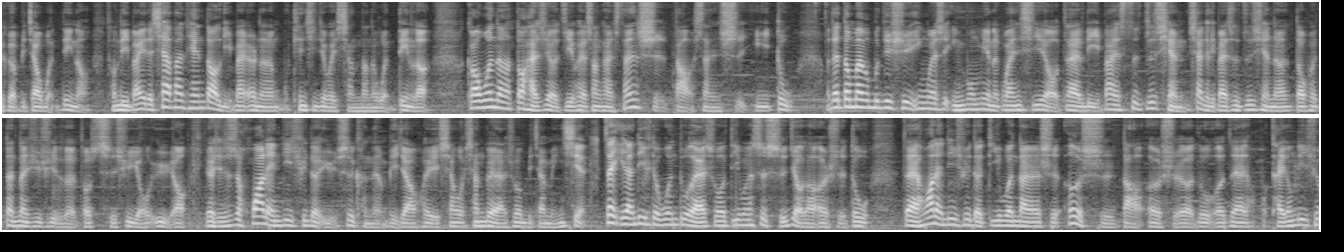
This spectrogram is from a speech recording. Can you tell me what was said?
这个比较稳定哦，从礼拜一的下半天到礼拜二呢，天气就会相当的稳定了。高温呢，都还是有机会上看三十到三十一度。而在东半部地区，因为是迎风面的关系哦，在礼拜四之前，下个礼拜四之前呢，都会断断续续的都持续有雨哦。尤其是花莲地区的雨势可能比较会相相对来说比较明显。在宜兰地区的温度来说，低温是十九到二十度，在花莲地区的低温大约是二十到二十二度，而在台东地区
